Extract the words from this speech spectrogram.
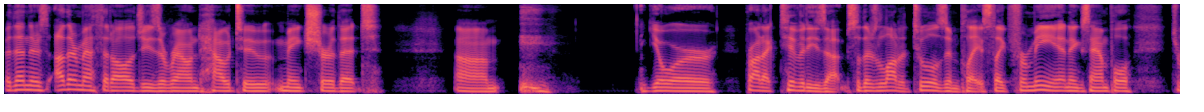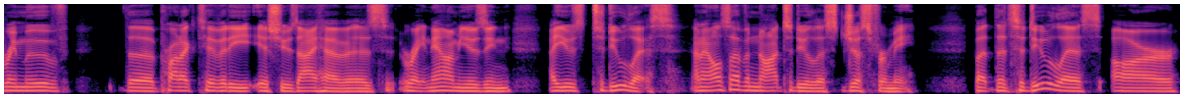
But then there's other methodologies around how to make sure that um, your productivity's up. So there's a lot of tools in place. Like for me, an example to remove the productivity issues I have is right now I'm using I use to-do lists and I also have a not to-do list just for me. But the to-do lists are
